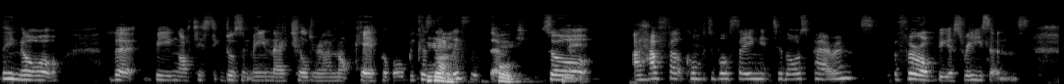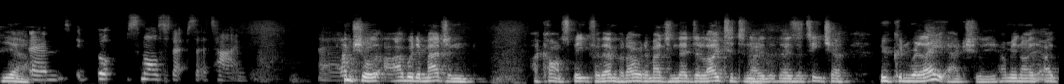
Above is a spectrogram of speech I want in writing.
They know that being autistic doesn't mean their children are not capable because No, they live with them. So Yeah. I have felt comfortable saying it to those parents for obvious reasons. Yeah. Um, but small steps at a time. Um, I'm sure, I would imagine, I can't speak for them, but I would imagine they're delighted to know that there's a teacher who can relate, actually. I mean, I,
